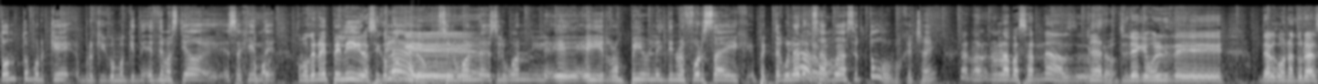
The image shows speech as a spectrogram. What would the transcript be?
tonto porque porque como que es demasiado eh, esa gente Como, como que no hay peligro, así como claro, que... pues, si el one, si el one, eh, es irrompible y tiene una fuerza espectacular, Claro, o sea, pues. puede hacer todo, pues, ¿cachai? Claro, no, no le va a pasar nada. Claro. Tendría que morir de, de algo natural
